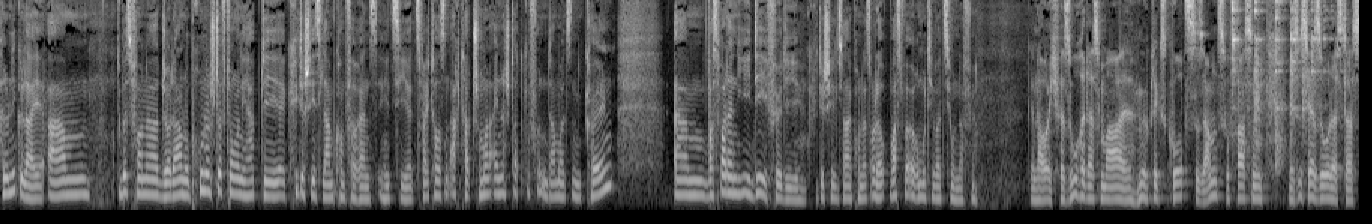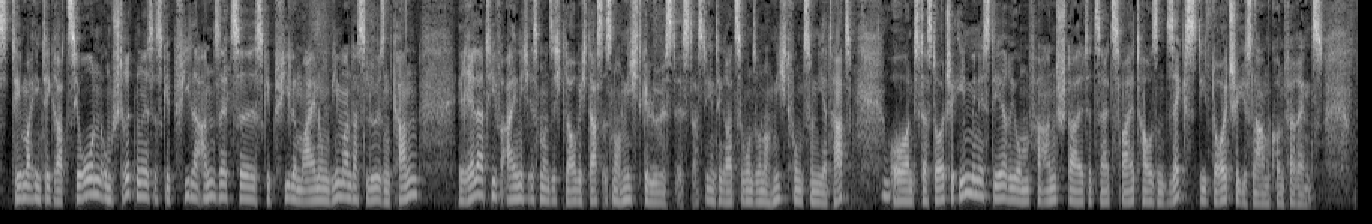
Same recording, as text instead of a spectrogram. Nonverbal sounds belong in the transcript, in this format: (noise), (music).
Hallo Nikolai, ähm, du bist von der Giordano Bruno Stiftung und ihr habt die kritische Islamkonferenz initiiert. 2008 hat schon mal eine stattgefunden, damals in Köln. Ähm, was war denn die Idee für die kritische Islamkonferenz oder was war eure Motivation dafür? Genau, ich versuche das mal möglichst kurz zusammenzufassen. Es ist ja so, dass das Thema Integration umstritten ist. Es gibt viele Ansätze, es gibt viele Meinungen, wie man das lösen kann. Relativ einig ist man sich, glaube ich, dass es noch nicht gelöst ist, dass die Integration so noch nicht funktioniert hat. Und das deutsche Innenministerium veranstaltet seit 2006 die Deutsche Islamkonferenz,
